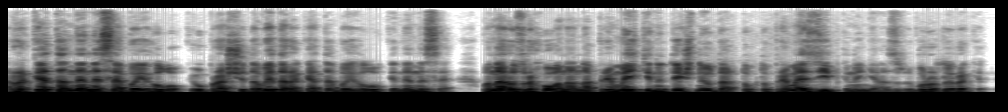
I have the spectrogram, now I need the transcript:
Ракета не несе боєголовки. У пращі Давида ракета боєголовки не несе. Вона розрахована на прямий кінетичний удар, тобто пряме зіткнення з ворожою ракетою.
